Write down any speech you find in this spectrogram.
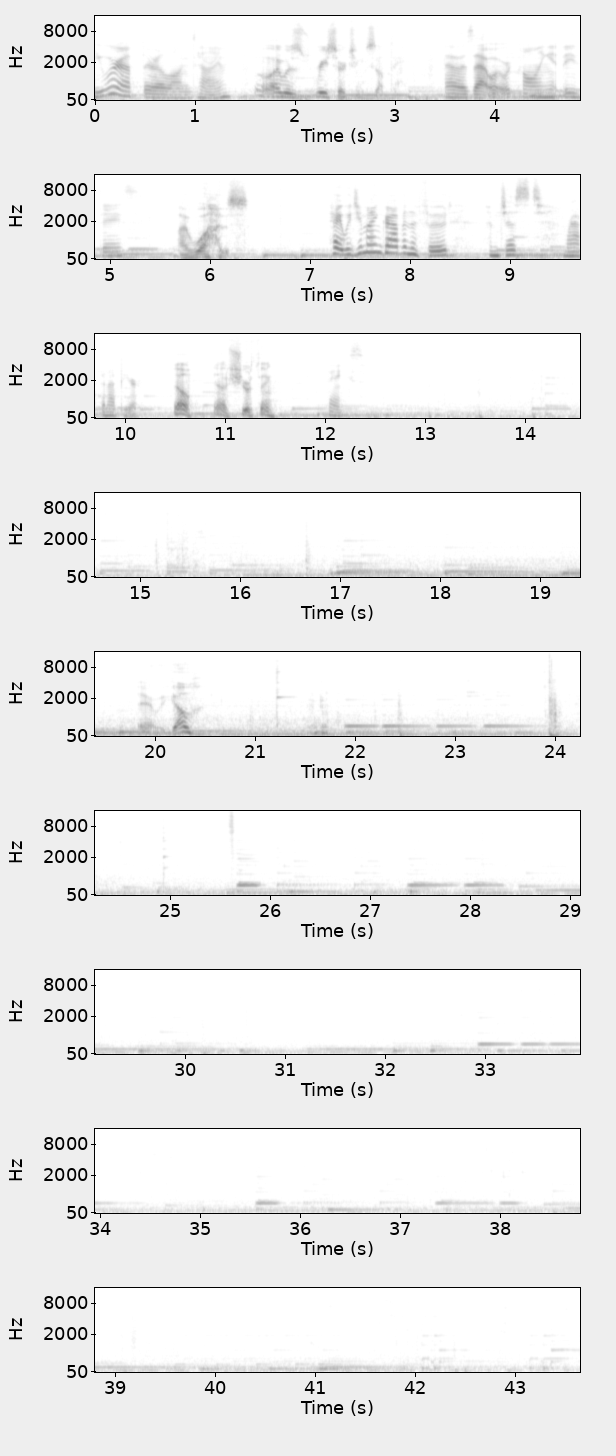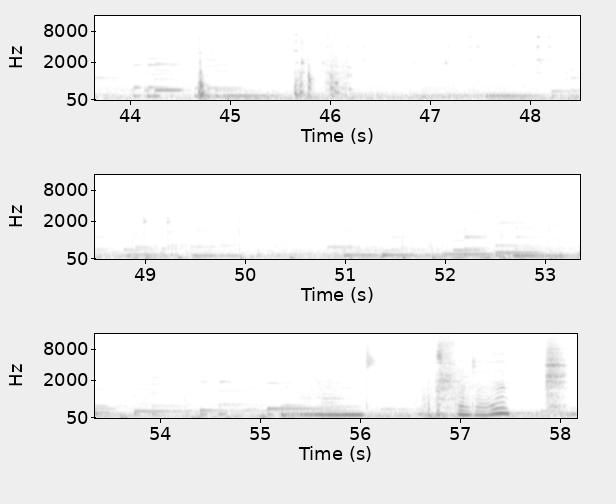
You were up there a long time. Well, I was researching something. Oh, is that what we're calling it these days? I was. Hey, would you mind grabbing the food? I'm just wrapping up here. Oh, yeah, sure thing. Thanks. There we go.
